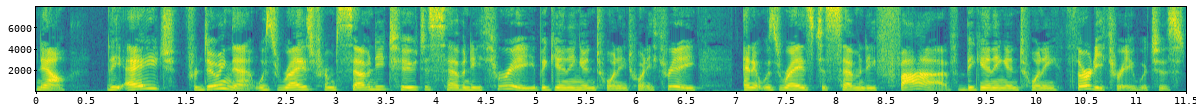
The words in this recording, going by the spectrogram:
Now, the age for doing that was raised from 72 to 73 beginning in 2023, and it was raised to 75 beginning in 2033, which is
